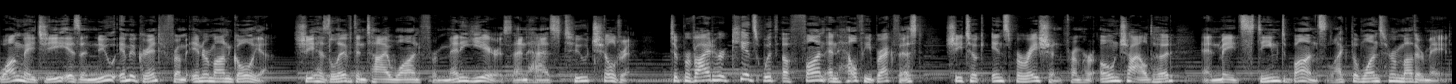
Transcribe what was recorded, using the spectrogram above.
Wang Meiji is a new immigrant from Inner Mongolia. She has lived in Taiwan for many years and has two children. To provide her kids with a fun and healthy breakfast, she took inspiration from her own childhood and made steamed buns like the ones her mother made.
